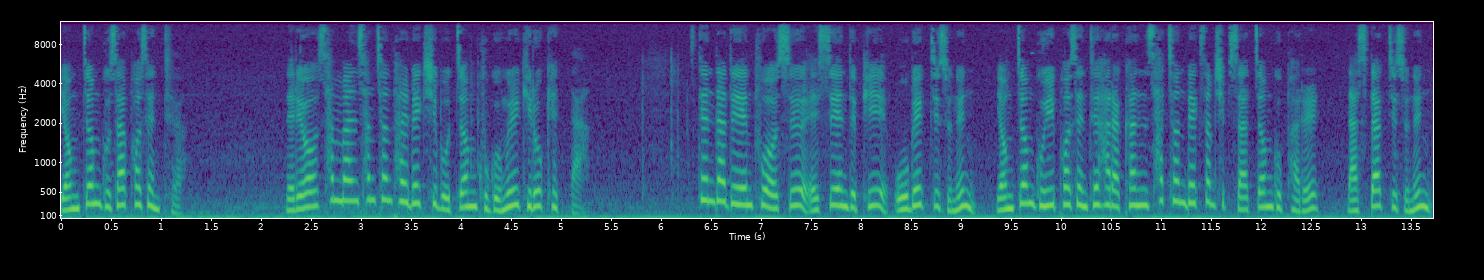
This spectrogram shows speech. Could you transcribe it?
0.94%, 내려 33,815.90을 기록했다. 스탠다드 앤 푸어스 S&P 500 지수는 0.92% 하락한 4,134.98을, 나스닥 지수는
